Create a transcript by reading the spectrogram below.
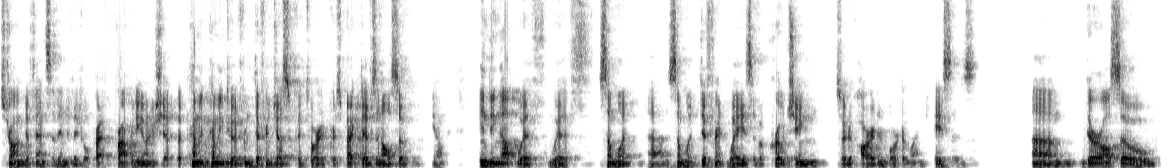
strong defense of individual private property ownership, but coming coming to it from different justificatory perspectives, and also you know ending up with with somewhat uh, somewhat different ways of approaching sort of hard and borderline cases. Um, there are also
